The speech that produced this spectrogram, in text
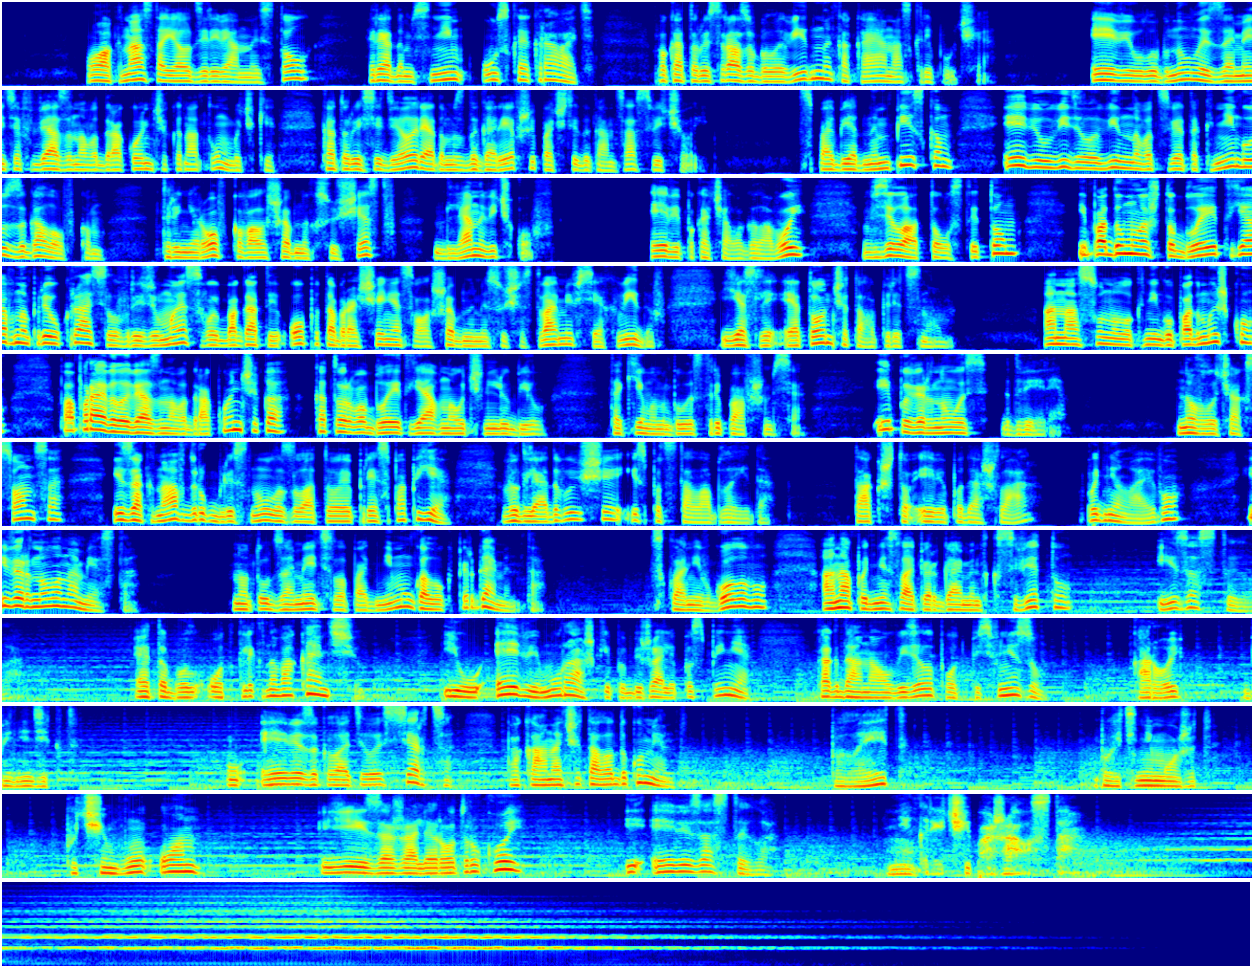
У окна стоял деревянный стол, рядом с ним узкая кровать, по которой сразу было видно, какая она скрипучая. Эви улыбнулась, заметив вязаного дракончика на тумбочке, который сидел рядом с догоревшей почти до конца свечой. С победным писком Эви увидела винного цвета книгу с заголовком «Тренировка волшебных существ для новичков». Эви покачала головой, взяла толстый том и подумала, что Блейд явно приукрасил в резюме свой богатый опыт обращения с волшебными существами всех видов, если это он читал перед сном. Она сунула книгу под мышку, поправила вязаного дракончика, которого Блейд явно очень любил, таким он был истрепавшимся, и повернулась к двери. Но в лучах солнца из окна вдруг блеснуло золотое пресс-папье, выглядывающее из-под стола Блейда. Так что Эви подошла, подняла его и вернула на место. Но тут заметила под ним уголок пергамента. Склонив голову, она поднесла пергамент к свету и застыла. Это был отклик на вакансию, и у Эви мурашки побежали по спине, когда она увидела подпись внизу «Король Бенедикт». У Эви заколотилось сердце, пока она читала документ. «Блейд?» «Быть не может. Почему он...» Ей зажали рот рукой, и Эви застыла. «Не кричи, пожалуйста».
